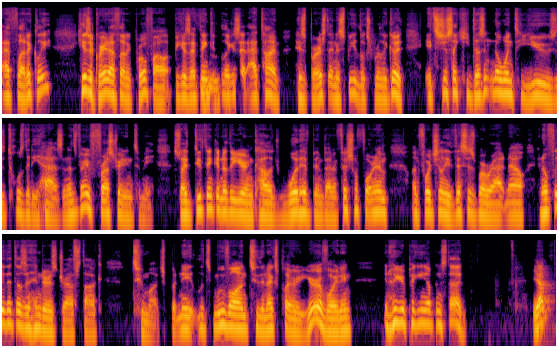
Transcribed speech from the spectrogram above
athletically, he has a great athletic profile because I think, Mhm. like I said, at time his burst and his speed looks really good. It's just like he doesn't know when to use the tools that he has, and that's very frustrating to me. So I do think another year in college would have been beneficial for him. Unfortunately, this is where we're at now, and hopefully that doesn't hinder his draft stock too much. But Nate, let's move on to the next player you're avoiding and who you're picking up instead. Yep.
